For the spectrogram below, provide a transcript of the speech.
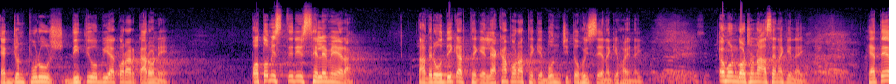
একজন পুরুষ দ্বিতীয় বিয়া করার কারণে প্রথম স্ত্রীর ছেলেমেয়েরা তাদের অধিকার থেকে, লেখাপড়া থেকে বঞ্চিত হয়েছে নাকি হয় নাই? এমন ঘটনা আছে নাকি নাই? হেতে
